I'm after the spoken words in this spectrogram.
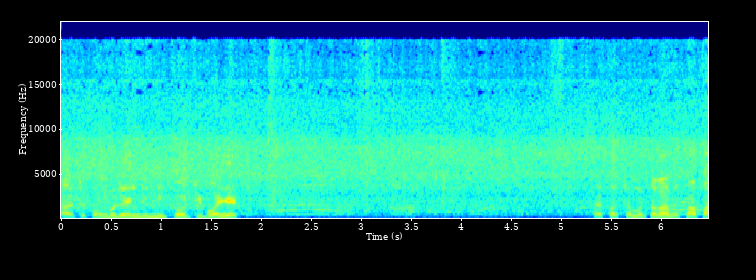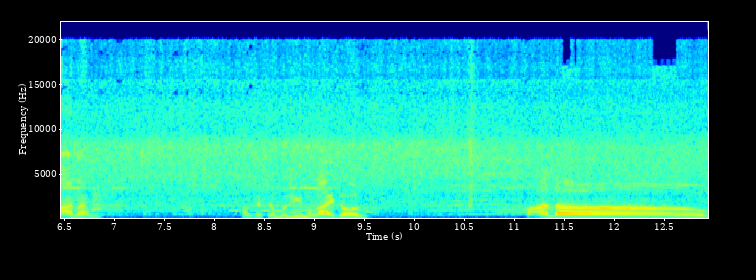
At ito pong muli, ang inyong lingkod, si Boyet. Eh, pasamantala nagpapaalam. Hanggang sa muli mga idol. Paalam!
